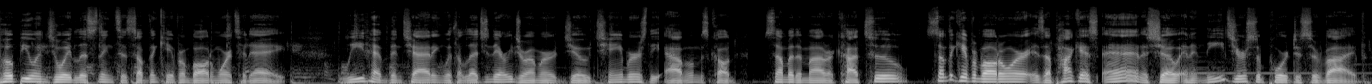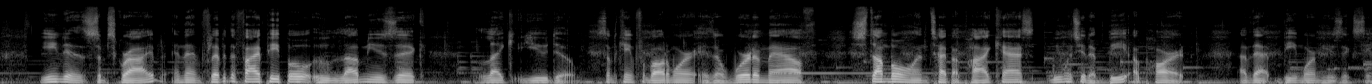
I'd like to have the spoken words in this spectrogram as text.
Hope you enjoyed listening to Something Came from Baltimore today. We have been chatting with a legendary drummer, Joe Chambers. The album is called Samba de Maracatu. Something Came from Baltimore is a podcast and a show, and it needs your support to survive. You need to subscribe and then flip it to five people who love music like you do. Something Came from Baltimore is a word of mouth, stumble on type of podcast. We want you to be a part of that Be More Music scene.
